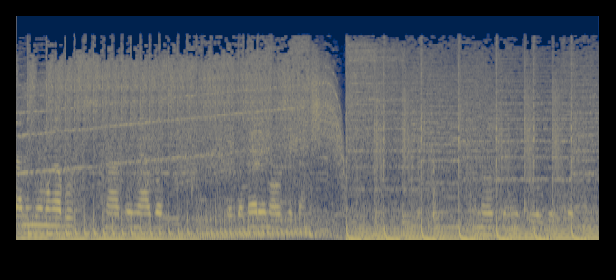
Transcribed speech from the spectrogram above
kita ninyo mga boss na kanyagas. Kaya meron mausik ano. Ano, tinitil ko.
